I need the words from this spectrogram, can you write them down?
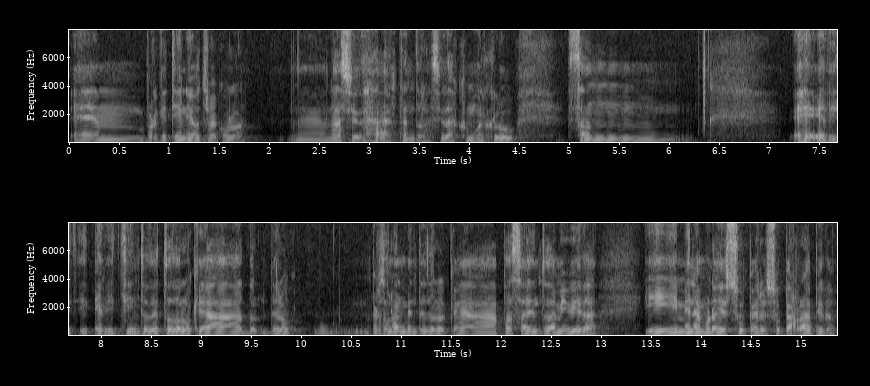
em, porque tiene otra color. Eh, la ciudad, tanto la ciudad como el club, son es, es, distinto de todo lo que ha, de lo, personalmente de lo que ha pasado en toda mi vida y me enamoré súper, súper rápido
